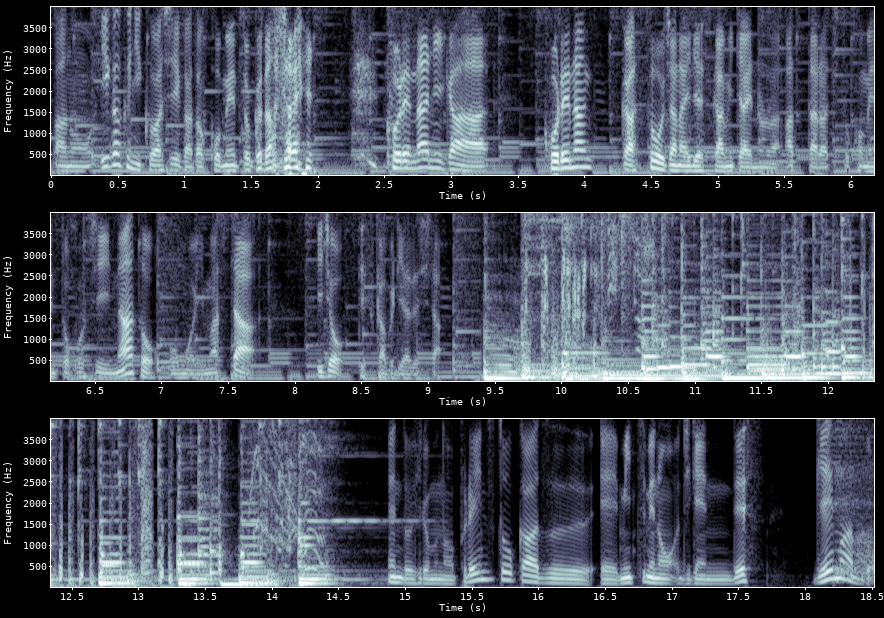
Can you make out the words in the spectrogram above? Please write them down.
あの医学に詳しい方はコメントください。これ何かこれなんかそうじゃないですかみたいなのがあったらちょっとコメント欲しいなと思いました。以上ディスカブリアでした。遠藤ひろむのプレインズトーカーズ、えー、3つ目の次元です。ゲーマーズド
